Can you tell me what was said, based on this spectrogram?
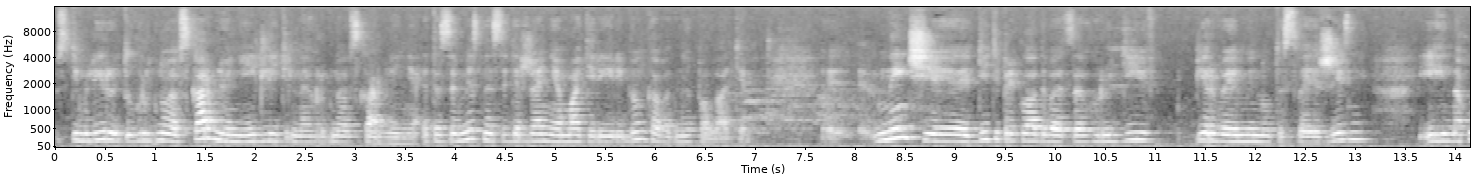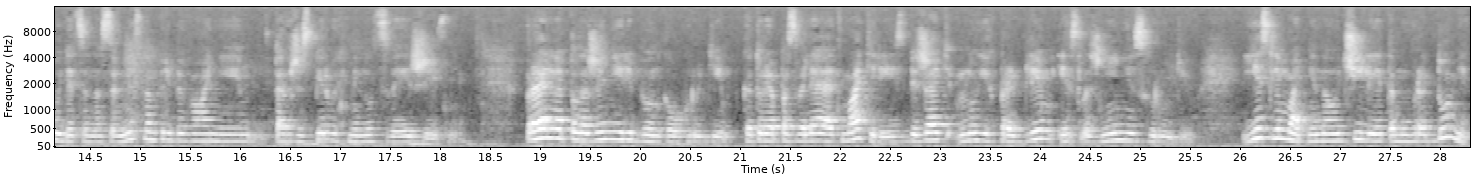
стимулирует грудное вскармливание и длительное грудное вскармливание. Это совместное содержание матери и ребенка в одной палате. Э, Нынче дети прикладываются к груди в первые минуты своей жизни и находятся на совместном пребывании также с первых минут своей жизни. Правильное положение ребенка у груди, которое позволяет матери избежать многих проблем и осложнений с грудью. Если мать не научили этому в роддоме,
